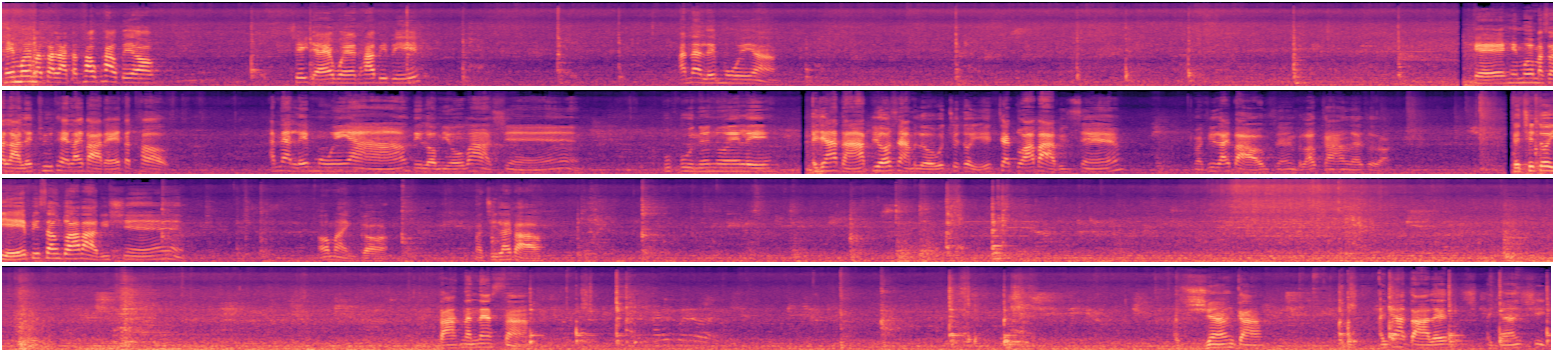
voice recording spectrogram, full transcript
ဟင်းမွေးမဆလာတစ်ထောက်ဖောက်ပေးအောင်ရှိတယ်ဝယ်ထားပြီးပြီ အနက်လေးမွေးရကဲဟင်းမွေးမဆလာလေးဖြူထည့်လိုက်ပါတယ်တစ်ထောက်အနက်လေးမွေးရအောင်ဒီလိုမျိုးပါရှင်ပူပူနွဲ့နွဲ့လေးအရသာပြောစံမလို့ချွတ်တော့ရေကြက်သွားပါပြီရှင်ဒီမကြည့်လိုက်ပါဦးရှင်ဘယ်လောက်ကောင်းလဲဆိုတော့ကချစ်တော့ရေပြီးဆောင်သွားပါပြီရှင် Oh my god မကြည့်လိုက်ပါဦး ဒါနှစ်နဲ့စာအရန်ကအရတာလဲအရန်ရှိ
